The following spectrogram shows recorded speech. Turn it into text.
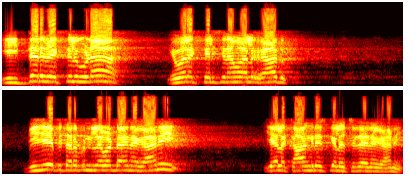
ఈ ఇద్దరు వ్యక్తులు కూడా ఎవరికి తెలిసిన వాళ్ళు కాదు. బీజేపీ తరఫున నిలబడ్డాయినా కానీ ఇవాళ కాంగ్రెస్కి వెళ్ళి వచ్చాడైనా కానీ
